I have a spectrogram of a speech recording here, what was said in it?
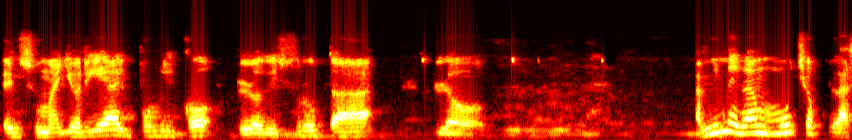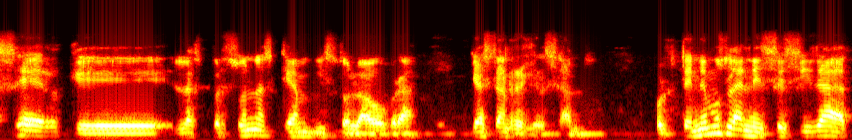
en su mayoría el público lo disfruta, lo, a mí me da mucho placer que las personas que han visto la obra ya están regresando, porque tenemos la necesidad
